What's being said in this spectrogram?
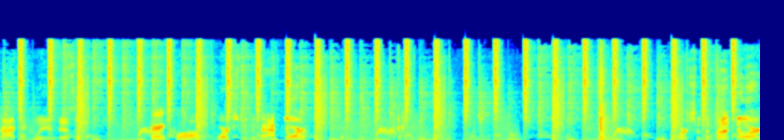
practically invisible. Very cool. Works with the back door. Works with the front door.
